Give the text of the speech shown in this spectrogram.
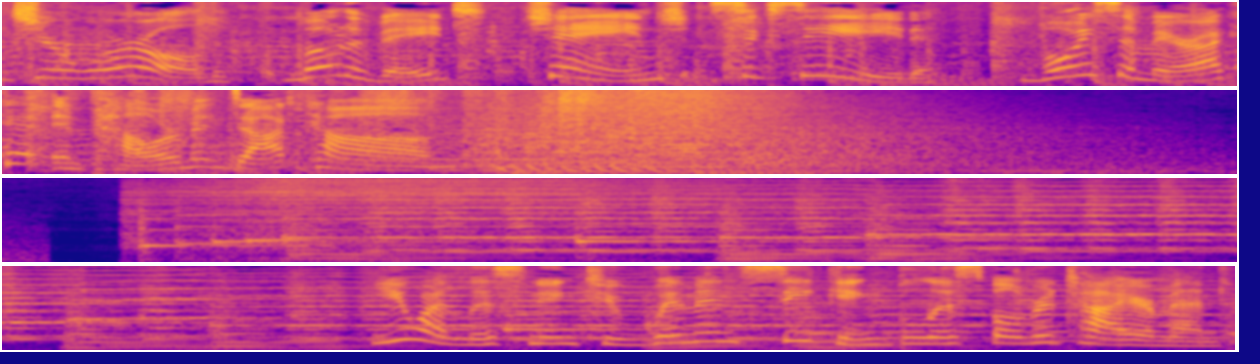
It's your world. Motivate, change, succeed. VoiceAmericaEmpowerment.com. You are listening to Women Seeking Blissful Retirement.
